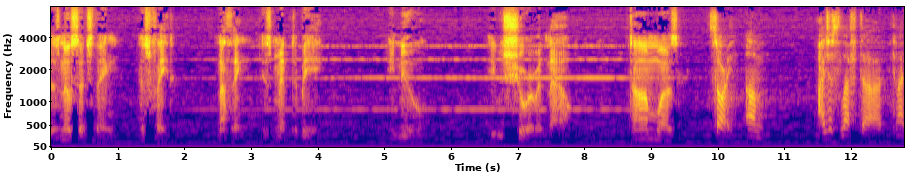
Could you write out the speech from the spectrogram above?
There's no such thing as fate. Nothing is meant to be. He knew. He was sure of it now. Tom was. Sorry. Um, I just left. Uh, can I?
